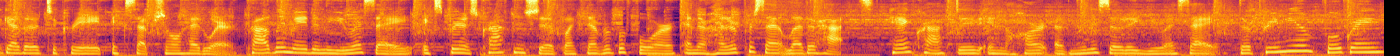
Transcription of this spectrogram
together to create exceptional headwear. Proudly made in the USA, experience craftsmanship like never before, and their 100% leather hats, handcrafted in the heart of Minnesota, USA. Their premium full grain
